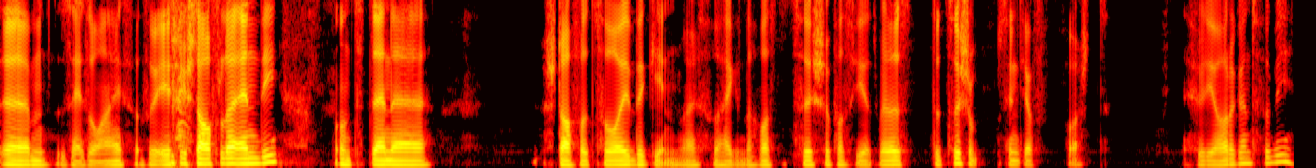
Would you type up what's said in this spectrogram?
ähm, Saison 1, also erste Staffel Ende und dann äh, Staffel 2 Beginn, weißt du, eigentlich, was dazwischen passiert. Weil es, dazwischen sind ja fast, wie viele Jahre gehen vorbei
